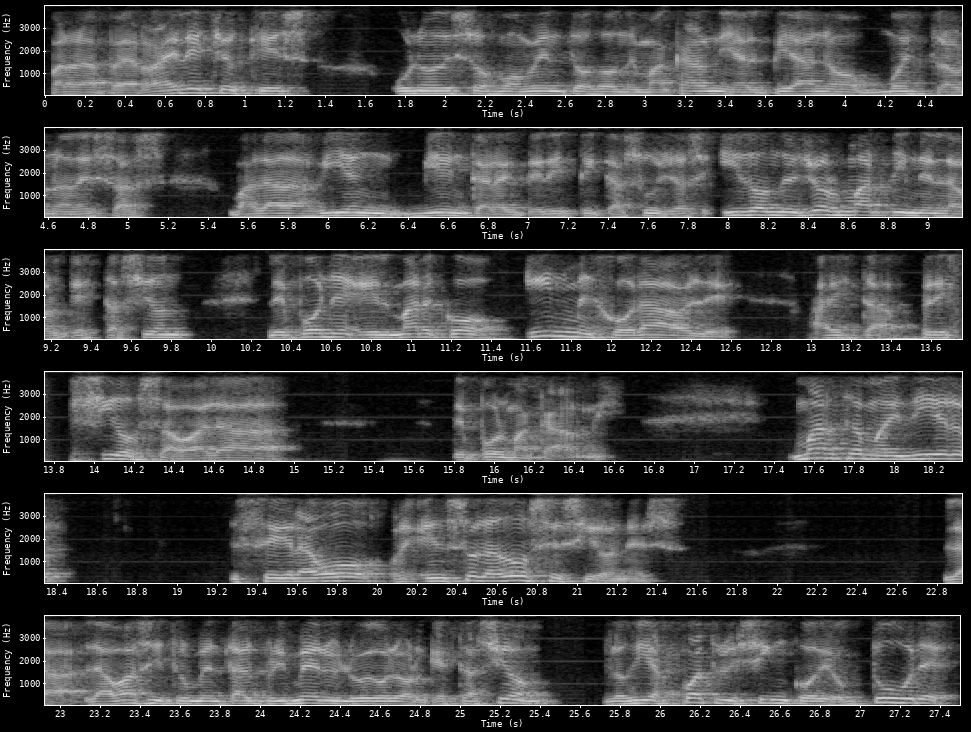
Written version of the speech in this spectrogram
para la perra. El hecho es que es uno de esos momentos donde McCartney al piano muestra una de esas baladas bien, bien características suyas y donde George Martin en la orquestación le pone el marco inmejorable a esta preciosa balada de Paul McCartney. Martha My Dear se grabó en sola dos sesiones, la, base instrumental primero y luego la orquestación, los días 4 y 5 de octubre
